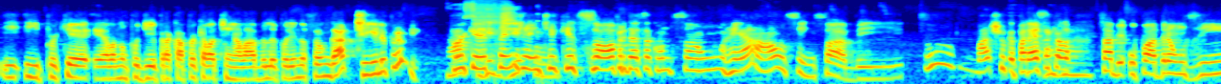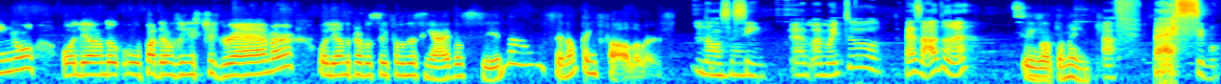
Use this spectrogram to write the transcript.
e, e porque ela não podia ir pra cá porque ela tinha lábio leporino, foi um gatilho para mim. Nossa, Porque ridículo. tem gente que sofre dessa condição real, assim, sabe? Isso machuca. Parece uhum. aquela, sabe, o padrãozinho olhando, o padrãozinho Instagrammer, olhando para você e falando assim, ai, você não, você não tem followers. Nossa, uhum. sim. É, é, muito pesado, né? Sim. Exatamente. Aff, péssimo.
